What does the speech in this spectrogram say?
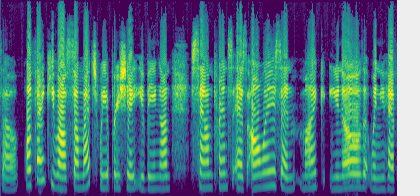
so well, thank you all so much. We appreciate you being on Soundprints as always. And Mike, you know that when you have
